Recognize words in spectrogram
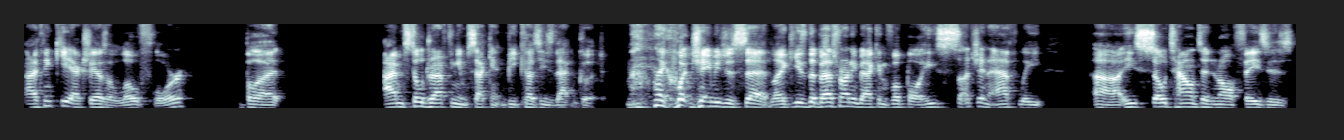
I think he actually has a low floor, but I'm still drafting him second because he's that good. like what Jamie just said, like he's the best running back in football. He's such an athlete. Uh, he's so talented in all phases.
